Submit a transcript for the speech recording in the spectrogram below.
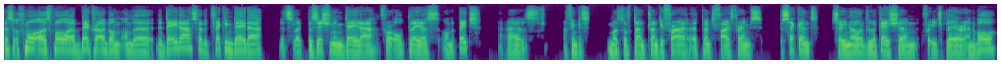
a small a small uh, background on on the the data. So the tracking data that's like positioning data for all players on the pitch. Uh, I think it's most of the time 25, uh, 25 frames per second. So you know the location for each player and the ball.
